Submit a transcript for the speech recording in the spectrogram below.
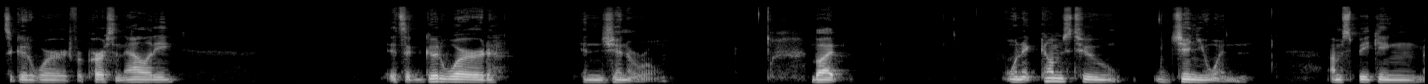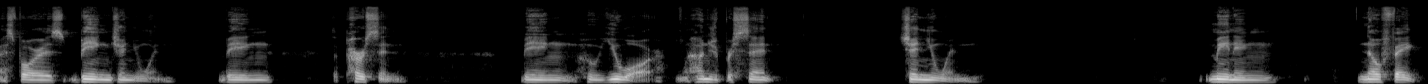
It's a good word for personality. It's a good word in general. But when it comes to genuine, I'm speaking as far as being genuine, being the person, being who you are, 100% genuine, meaning no fake,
